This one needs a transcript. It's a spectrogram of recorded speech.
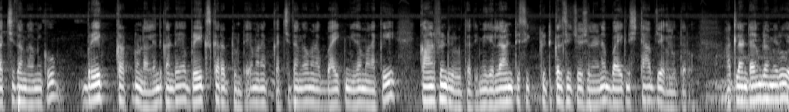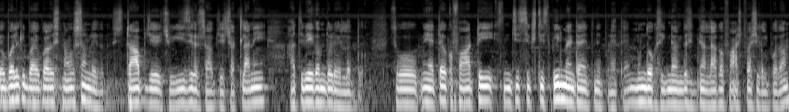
ఖచ్చితంగా మీకు బ్రేక్ కరెక్ట్ ఉండాలి. ఎందుకంటే బ్రేక్స్ కరెక్ట్ ఉంటే మనకు ఖచ్చితంగా మన బైక్ మీద మనకి కాన్ఫిడెంట్ పెరుగుతుంది. మీకు ఎలాంటి క్రిటికల్ సిచ్యువేషన్ అయినా బైక్ని స్టాప్ చేయగలుగుతారు. అట్లాంటి టైంలో మీరు ఎవరికి భయపడాల్సిన అవసరం లేదు. స్టాప్ చేయొచ్చు ఈజీగా స్టాప్ చేయొచ్చు. అట్లానే అతి వేగంతో వెళ్ళొద్దు. సో మీ అయితే ఒక ఫార్టీ నుంచి సిక్స్టీ స్పీడ్ మెయింటైన్ అవుతుంది ఇప్పుడైతే ముందు ఒక సిగ్నల్ ఉంది సిగ్నల్ లాగా ఫాస్ట్ ఫాస్ట్గా వెళ్ళిపోదాం.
